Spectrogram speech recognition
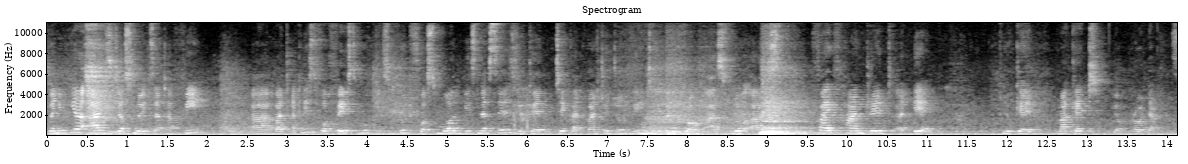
when you hear ads, just know it's at a fee. Uh, but at for Facebook, it's good for small businesses. You can take advantage of it, even from as low as 500 a day. You can market your product.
